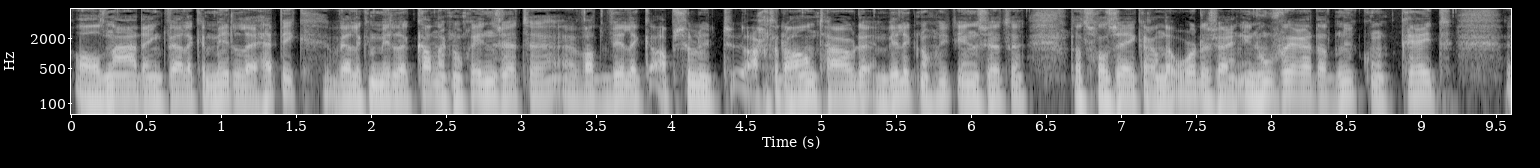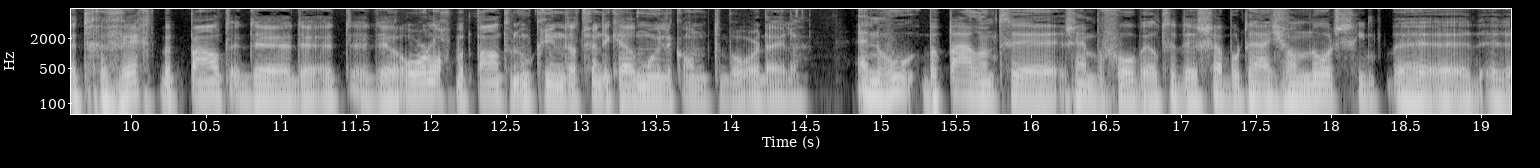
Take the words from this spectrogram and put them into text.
al nadenkt welke middelen heb ik, welke middelen kan ik nog inzetten, wat wil ik absoluut achter de hand houden en wil ik nog niet inzetten. Dat zal zeker aan de orde zijn. In hoeverre dat nu concreet het gevecht gevecht bepaalt, de, de, de oorlog bepaalt in Oekraïne, dat vind ik heel moeilijk om te beoordelen. En hoe bepalend uh, zijn bijvoorbeeld de sabotage van Nord Stream uh,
